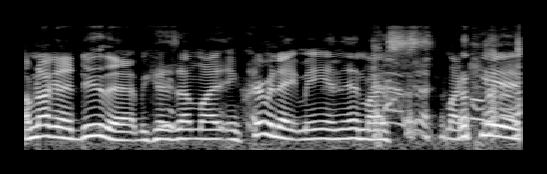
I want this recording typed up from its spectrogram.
I'm not going to do that because that might incriminate me, and then my my kid.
